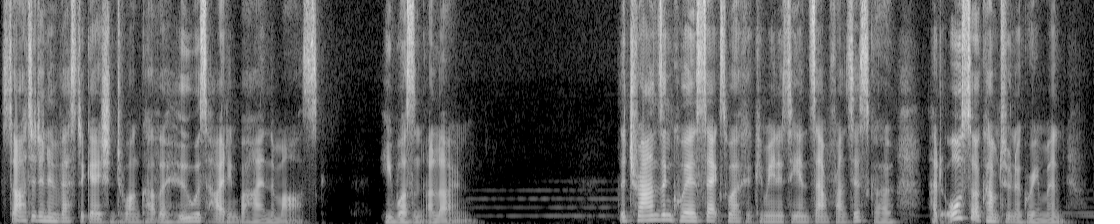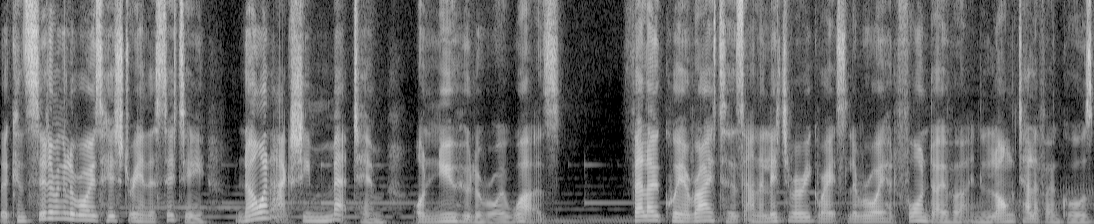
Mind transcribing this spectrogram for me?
started an investigation to uncover who was hiding behind the mask. He wasn't alone. The trans and queer sex worker community in San Francisco had also come to an agreement that considering Leroy's history in the city, no one actually met him or knew who Leroy was. Fellow queer writers and the literary greats Leroy had fawned over in long telephone calls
